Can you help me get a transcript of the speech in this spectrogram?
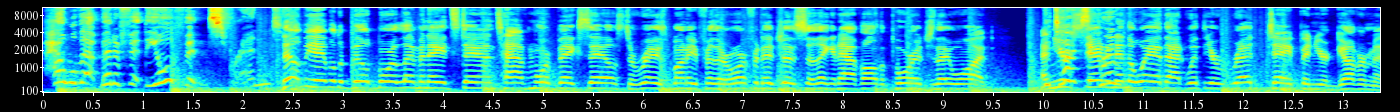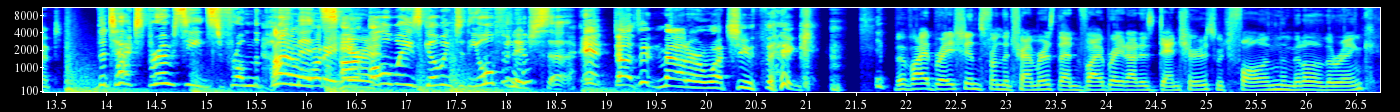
How will that benefit the orphans, friend? They'll be able to build more lemonade stands, have more bake sales to raise money for their orphanages so they can have all the porridge they want. And The you're standing pro- in the way of that with your red tape and your government. The tax proceeds from the I don't permits are it. always going to the orphanage, sir. It doesn't matter what you think. the vibrations from the tremors then vibrate on his dentures, which fall in the middle of the rink.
